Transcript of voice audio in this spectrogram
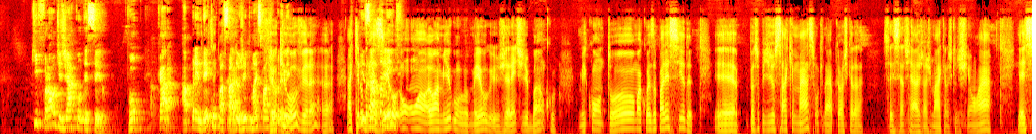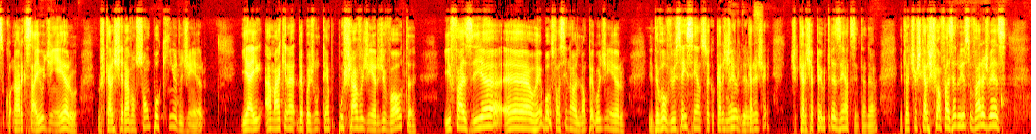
Que fraudes já aconteceram? Vão, cara, aprender com o passado é o jeito mais fácil É de o que aprender. houve, né? É. Aqui no Exatamente. Brasil, um, um amigo meu, gerente de banco, me contou uma coisa parecida. É, a pessoa pediu o saque máximo, que na época eu acho que era 600 reais nas máquinas que eles tinham lá. E aí, na hora que saiu o dinheiro, os caras tiravam só um pouquinho do dinheiro. E aí a máquina, depois de um tempo, puxava o dinheiro de volta e fazia é, o reembolso. Falava assim, não, ele não pegou o dinheiro. E devolveu os 600, só que o cara, tinha, o cara, tinha, o cara tinha pego 300, entendeu? Então tinha os caras que fazendo isso várias vezes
